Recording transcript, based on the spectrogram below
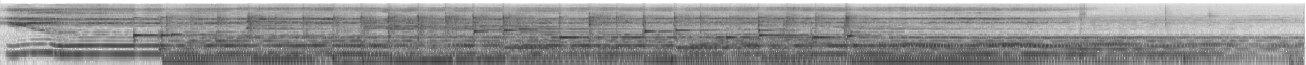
you.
